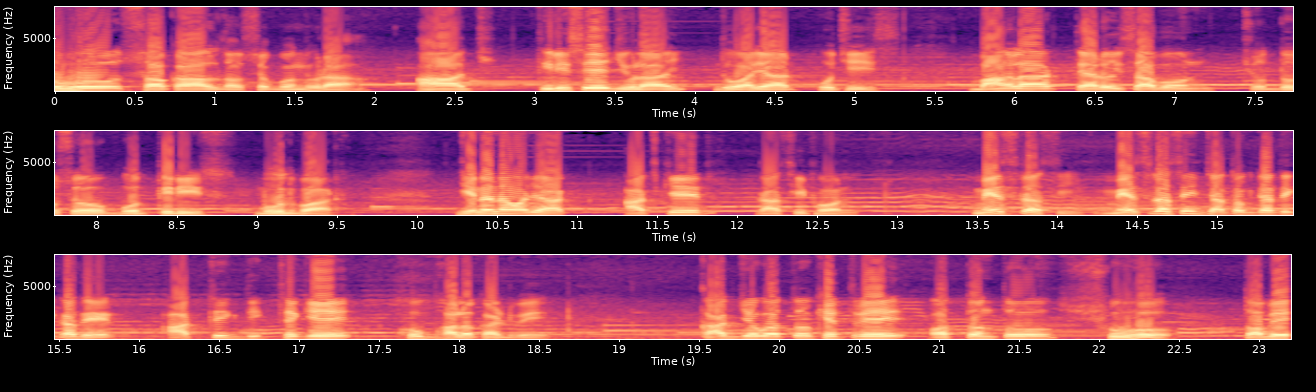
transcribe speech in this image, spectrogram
শুভ সকাল, দর্শক বন্ধুরা। আজ তিরিশে জুলাই দু হাজার পঁচিশ, বাংলার তেরোই শ্রাবণ চোদ্দোশো বত্রিশ, বুধবার। জেনে নেওয়া যাক আজকের রাশিফল। মেষ রাশি। মেষ রাশির জাতক জাতিকাদের আর্থিক দিক থেকে খুব ভালো কাটবে। কার্যগত ক্ষেত্রে অত্যন্ত শুভ, তবে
